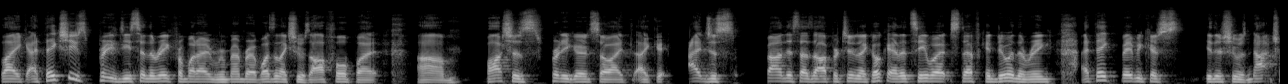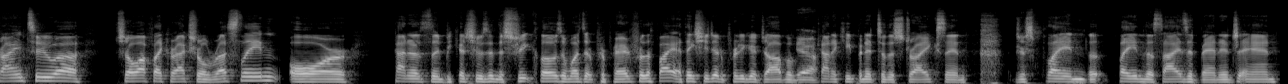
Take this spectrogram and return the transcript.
like I think she's pretty decent in the ring from what I remember. It wasn't like she was awful, but um, Masha's pretty good. So I, I, I just found this as an opportunity. Like, okay, let's see what Steph can do in the ring. I think maybe because either she was not trying to uh, show off like her actual wrestling, or kind of because she was in the street clothes and wasn't prepared for the fight. I think she did a pretty good job of Yeah. kind of keeping it to the strikes and just playing the playing the size advantage. And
